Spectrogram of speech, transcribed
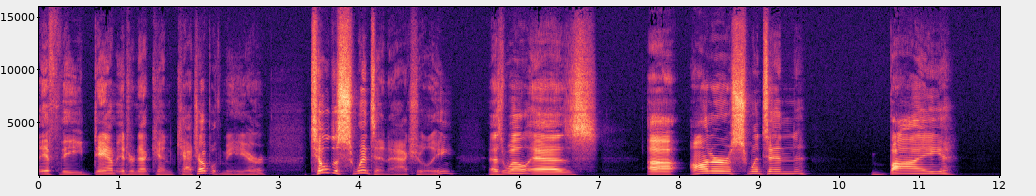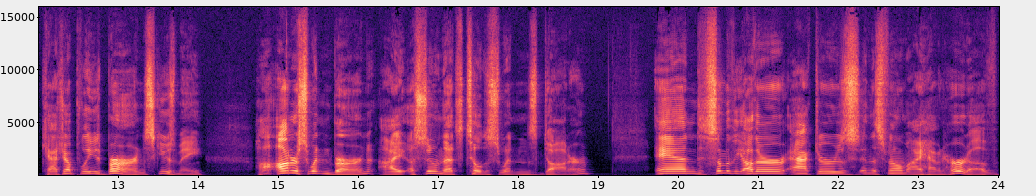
if the damn internet can catch up with me here, Tilda Swinton, actually, as well as uh, Honor Swinton by, catch up please, Burn, excuse me, Honor Swinton Byrne, I assume that's Tilda Swinton's daughter. And some of the other actors in this film I haven't heard of,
